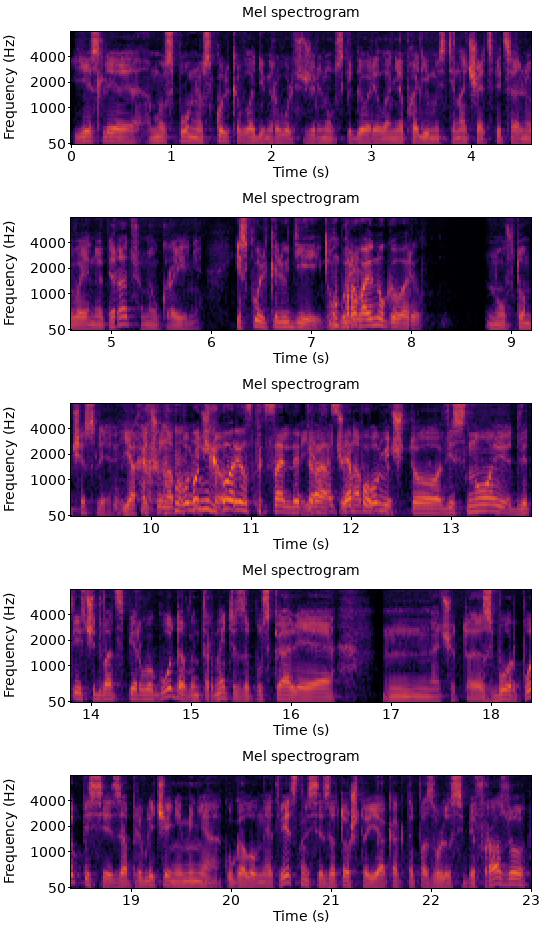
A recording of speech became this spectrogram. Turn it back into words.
если мы вспомним, сколько Владимир Вольф Жириновский говорил о необходимости начать специальную военную операцию на Украине, и сколько людей... Он были... про войну говорил. Ну, в том числе. Я хочу напомнить, Он не что... говорил специальной операции, я хочу я напомнить, помню. что весной 2021 года в интернете запускали значит, сбор подписей за привлечение меня к уголовной ответственности за то, что я как-то позволил себе фразу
